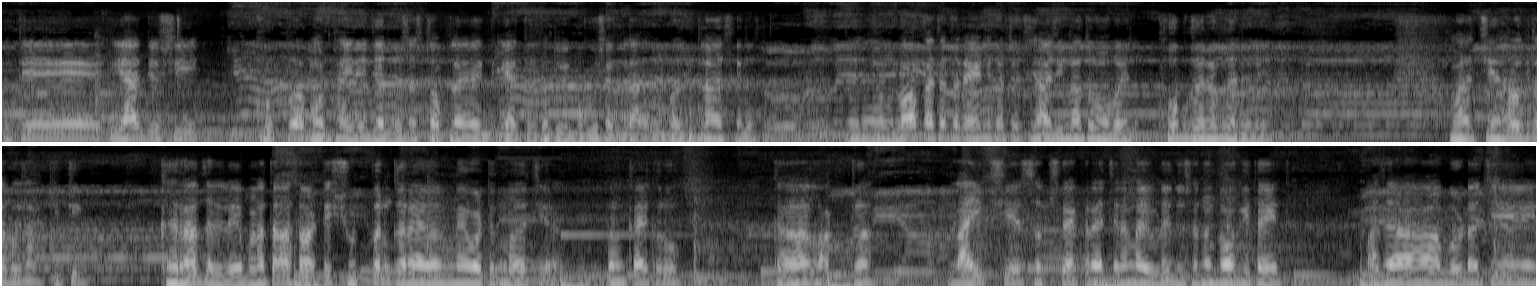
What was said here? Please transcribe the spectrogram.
तर ते या दिवशी खूप मोठा इथे जल्लोष असतो आपल्या यात्रेचा. तुम्ही बघू शकला बघितला असेल. तर ब्लॉग आता तर एंड करतो. चार्जिंग लावतो मोबाईल खूप गरम झालेला आहे. मला चेहरा बघितला बघितला. किती खराब झालेला आहे. मला तर असं वाटते शूट पण करायला नाही वाटत माझा चेहरा. पण काय करू? करावं लागतं. लाईक शेअर सबस्क्राईब करायचं चॅनलला एवढे दिवसांना ब्लॉग येत आहेत. माझ्या बोर्डाचे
